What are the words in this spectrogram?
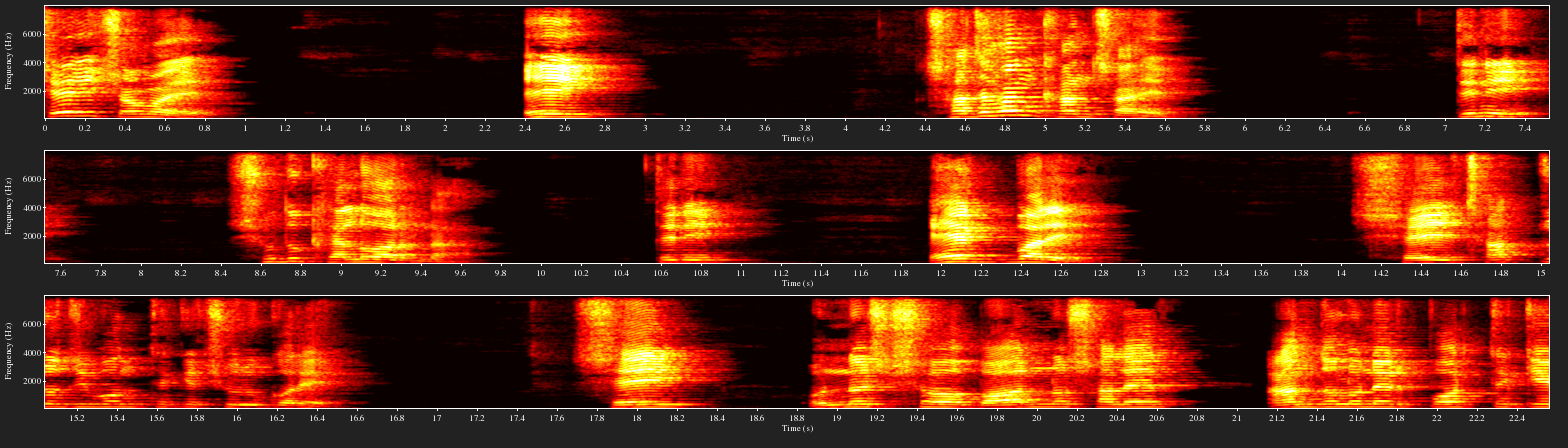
সেই সময়ে এই শাহজাহান খান সাহেব, তিনি শুধু খেলোয়াড় না, তিনি একবারে সেই ছাত্র জীবন থেকে শুরু করে সেই উনিশশো সালের আন্দোলনের পর থেকে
